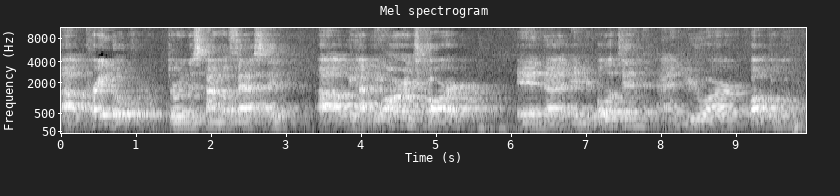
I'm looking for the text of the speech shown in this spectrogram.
uh, prayed over during this time of fasting, uh, we have the orange card in, uh, in your bulletin, and you are welcome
